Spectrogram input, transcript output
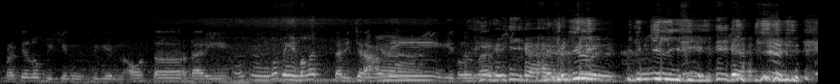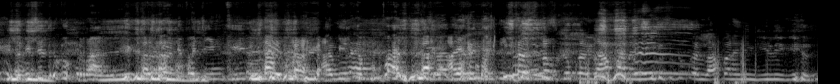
Berarti lu bikin bikin outer dari gue pengen banget dari jerami gitu kan. iya Bikin gili, bikin gili. habis itu gue perang perang di Pochinki ambil empat yang cukup kali 8 anjing cukup kali 8 anjing gili gili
